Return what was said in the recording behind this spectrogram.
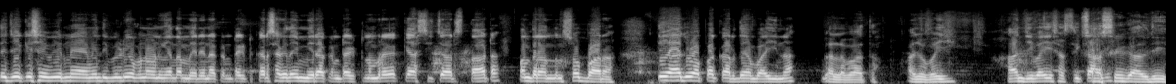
ਤੇ ਜੇ ਕਿਸੇ ਵੀਰ ਨੇ ਐਵੇਂ ਦੀ ਵੀਡੀਓ ਬਣਾਉਣੀ ਹੈ ਤਾਂ ਮੇਰੇ ਨਾਲ ਕੰਟੈਕਟ ਕਰ ਸਕਦਾ ਹੈ ਮੇਰਾ ਕੰਟੈਕਟ ਨੰਬਰ ਹੈ 8147 15312 ਤੇ ਆਜੋ ਆਪਾਂ ਕਰਦੇ ਹਾਂ ਬਾਈ ਨਾਲ ਗੱਲਬਾਤ। ਆਜੋ ਬਾਈ ਜੀ। ਹਾਂਜੀ ਬਾਈ ਸਤਿ ਸ਼੍ਰੀ ਸਤਿ ਅਕਾਲ ਸ੍ਰੀ ਅਕਾਲ ਜੀ।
